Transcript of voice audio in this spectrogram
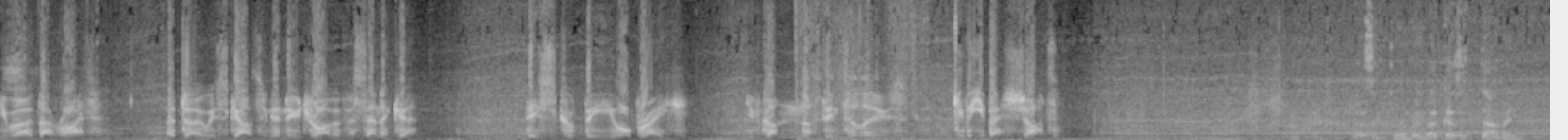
you heard that right. Ado is scouting a new driver for Seneca. This could be your break. You've got nothing to lose. Give it your best shot. لازم تكون بالمركز الثامن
